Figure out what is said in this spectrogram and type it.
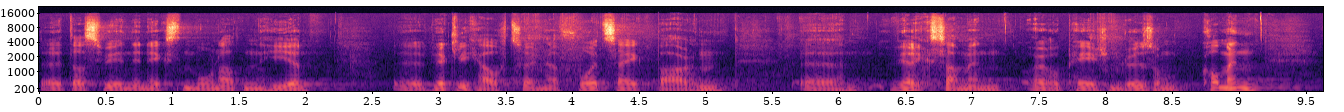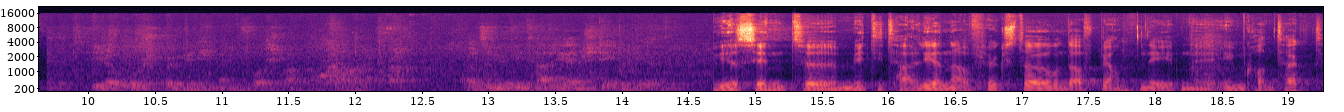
äh, dass wir in den nächsten Monaten hier äh, wirklich auch zu einer vorzeigbaren, äh, wirksamen europäischen Lösung kommen. Die ja ursprünglich mein Vorschlag war. Also mit Italien stehen wir. Wir sind mit Italien auf höchster und auf Beamtenebene im Kontakt.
